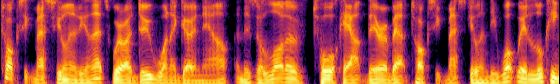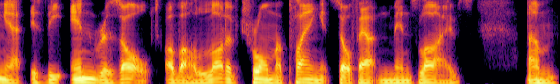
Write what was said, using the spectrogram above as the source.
toxic masculinity, and that's where I do want to go now, and there's a lot of talk out there about toxic masculinity. What we're looking at is the end result of a lot of trauma playing itself out in men's lives. Um,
